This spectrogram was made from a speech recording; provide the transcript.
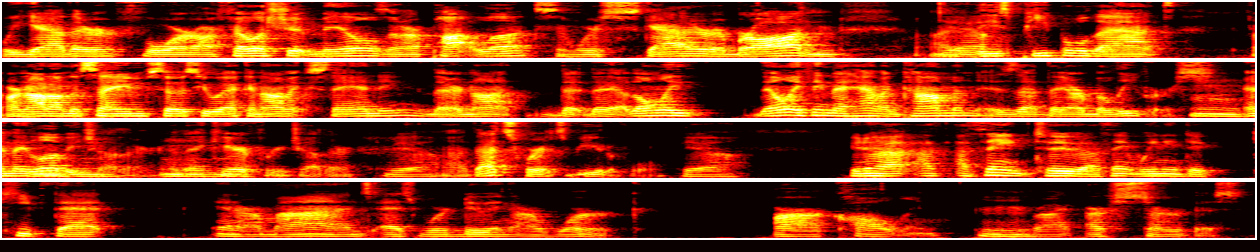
we gather for our fellowship meals and our potlucks, and we're scattered abroad and. Uh, Yeah. These people that are not on the same socioeconomic standing, they're not, they, they, the only, the only thing they have in common is that they are believers mm. and they love each mm-hmm. other and they mm-hmm. care for each other. Yeah. Uh, that's where it's beautiful. Yeah. You know, I, I think too, I think we need to keep that in our minds as we're doing our work or our calling, mm-hmm. right? Our service.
